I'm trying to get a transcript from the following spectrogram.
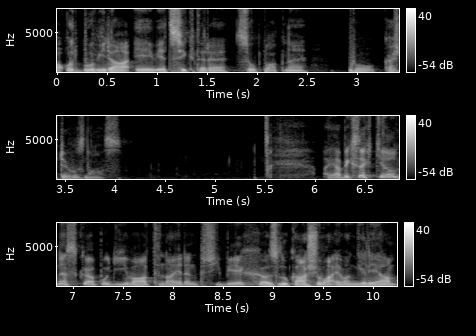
a odpovídá i věci, které jsou platné pro každého z nás. A já bych se chtěl dneska podívat na jeden příběh z Lukášova evangelia,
